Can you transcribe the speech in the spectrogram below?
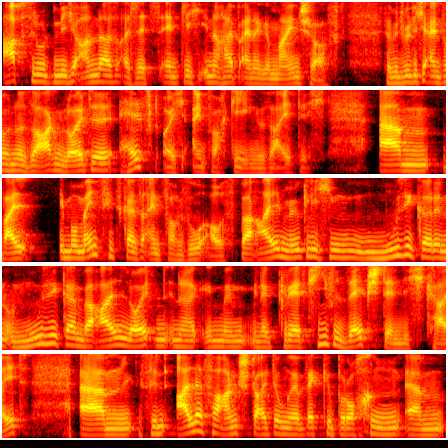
absolut nicht anders als letztendlich innerhalb einer Gemeinschaft. Damit will ich einfach nur sagen, Leute, helft euch einfach gegenseitig. Ähm, weil im Moment sieht es ganz einfach so aus. Bei allen möglichen Musikerinnen und Musikern, bei allen Leuten in einer, in einer kreativen Selbstständigkeit ähm, sind alle Veranstaltungen weggebrochen, ähm,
